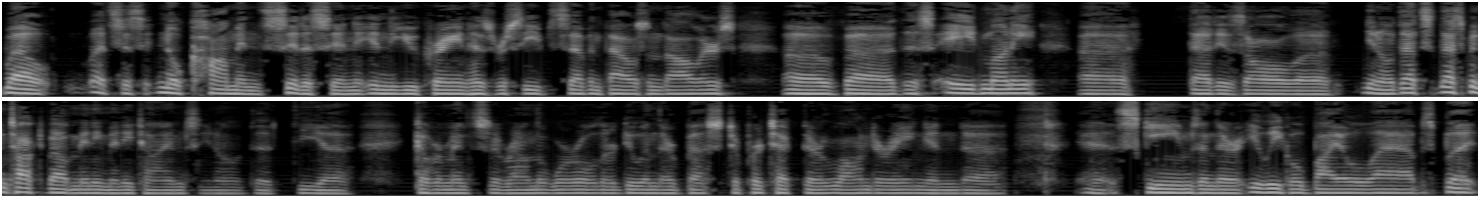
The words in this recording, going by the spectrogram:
well, let's just say no common citizen in the Ukraine has received $7,000 of uh, this aid money. Uh, that is all uh, you know that's that's been talked about many many times you know that the uh, governments around the world are doing their best to protect their laundering and uh, uh schemes and their illegal biolabs but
